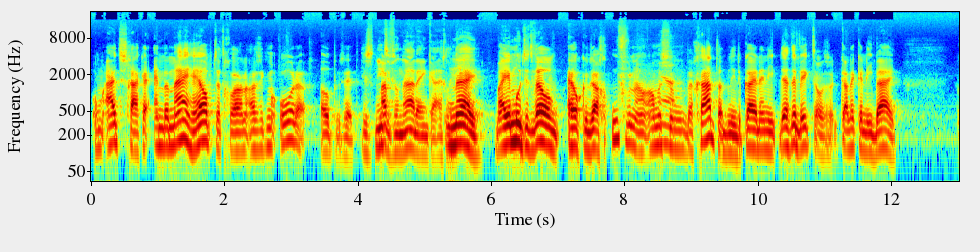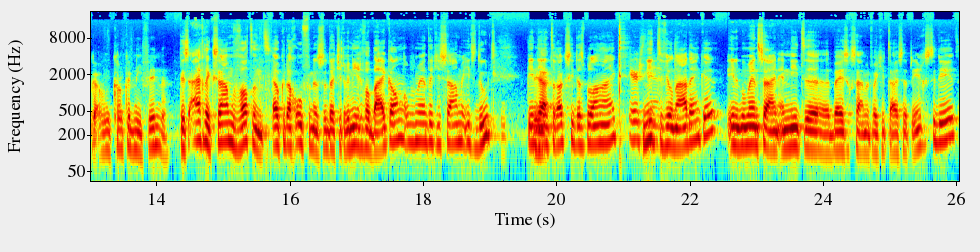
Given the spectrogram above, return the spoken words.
om uit te schakelen. En bij mij helpt het gewoon als ik mijn oren openzet. Dus niet Maar- te veel nadenken eigenlijk. Nee, maar je moet het wel elke dag oefenen. Anders Ja. dan, dan gaat dat niet. Dan kan je er niet. Dat heb ik toch. Kan ik er niet bij. Kan, kan ik het niet vinden. Het is eigenlijk samenvattend elke dag oefenen, zodat je er in ieder geval bij kan op het moment dat je samen iets doet. in de Ja. interactie, dat is belangrijk. Eerst, Niet ja. te veel nadenken, in het moment zijn en niet eh, bezig zijn met wat je thuis hebt ingestudeerd.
